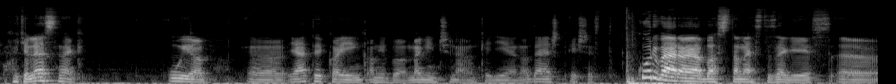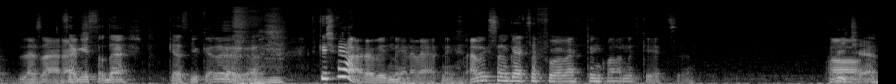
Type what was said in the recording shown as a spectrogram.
hogyha lesznek újabb játékaink, amiből megint csinálunk egy ilyen adást, és ezt kurvára elbasztam ezt az egész uh, lezárást. Az egész adást? Kezdjük előről? Kis olyan rövid, miért ne vehetnénk? Emlékszem, hogy egyszer felvettünk valamit kétszer. A, Witcher,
